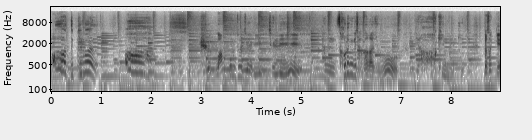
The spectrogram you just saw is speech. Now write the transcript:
어 느낌은 어 그 왕꿈틀 젤리 젤리 한 서른 개 잡아가지고 이렇게 있는 느낌. 여섯 개.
